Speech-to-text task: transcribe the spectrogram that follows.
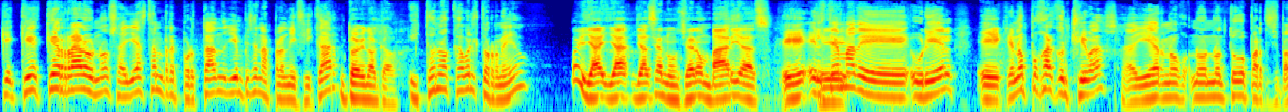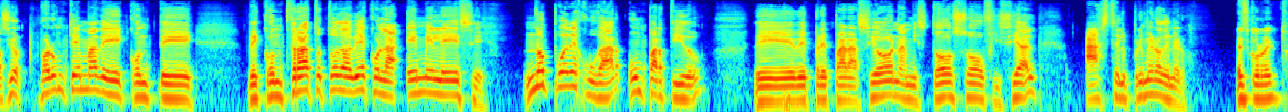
qué, qué, raro, ¿no? O sea, ya están reportando, ya empiezan a planificar. Todavía no acaba. ¿Y todavía no acaba el torneo? ya, ya, ya se anunciaron varias. Eh, el eh, tema de Uriel, eh, que no pudo jugar con Chivas, ayer no, no, no tuvo participación, por un tema de, de, de, contrato todavía con la MLS. No puede jugar un partido de, de preparación amistoso oficial hasta el primero de enero. Es correcto.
